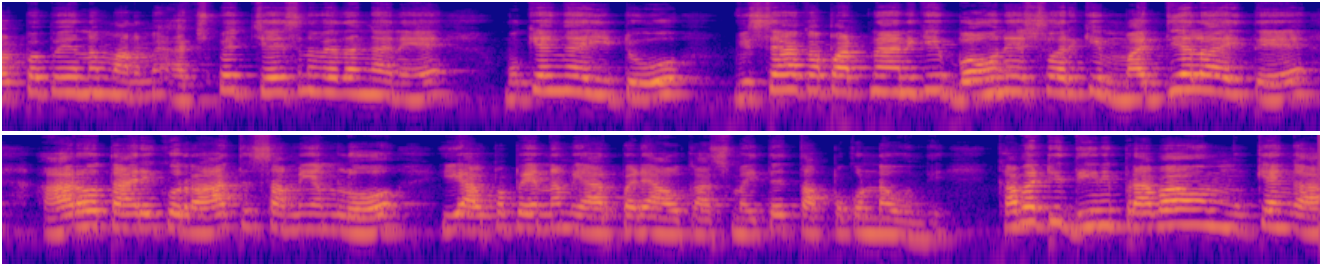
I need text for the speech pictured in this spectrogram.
అల్పపీడనం మనం ఎక్స్పెక్ట్ చేసిన విధంగానే ముఖ్యంగా ఇటు విశాఖపట్నానికి భువనేశ్వర్కి మధ్యలో అయితే ఆరో తారీఖు రాత్రి సమయంలో ఈ అల్పపీడనం ఏర్పడే అవకాశం అయితే తప్పకుండా ఉంది. కాబట్టి దీని ప్రభావం ముఖ్యంగా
